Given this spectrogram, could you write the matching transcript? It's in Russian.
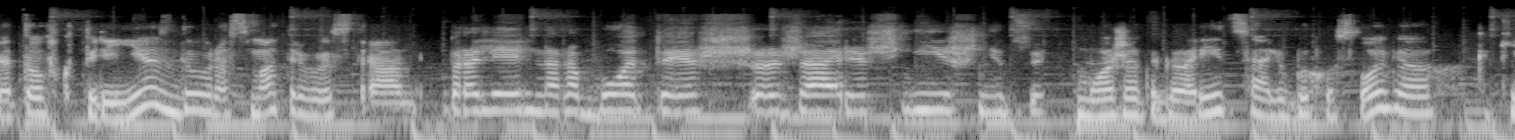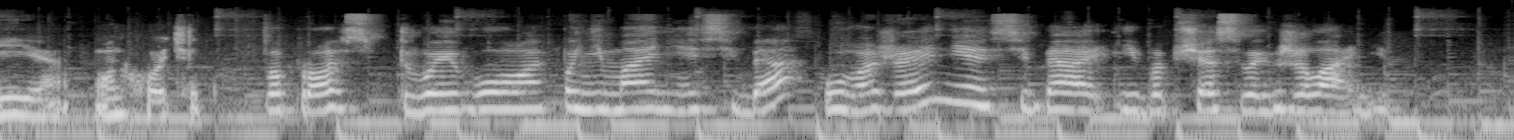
Готов к переезду, рассматриваю страны. Параллельно работаешь, жаришь яичницу. Может договориться о любых условиях, какие он хочет. Вопрос твоего понимания себя, уважения себя и вообще своих желаний.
